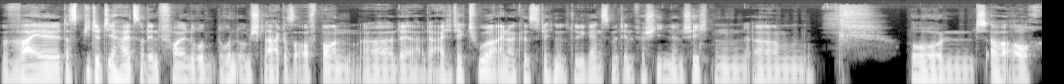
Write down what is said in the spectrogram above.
Weil das bietet dir halt so den vollen Rundumschlag, das Aufbauen äh, der, der Architektur einer künstlichen Intelligenz mit den verschiedenen Schichten ähm, und aber auch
